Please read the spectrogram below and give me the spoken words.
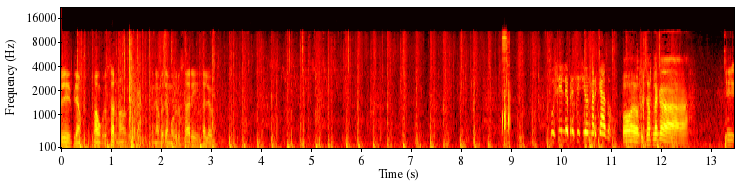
¿Cuál es el plan? Vamos a cruzar, ¿no? Que, no podemos cruzar y está loco. Fusil de precisión marcado. Oh, pisar placa. Sí,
